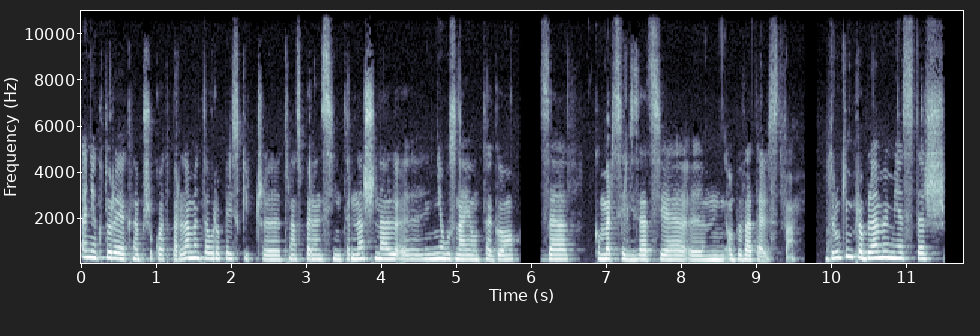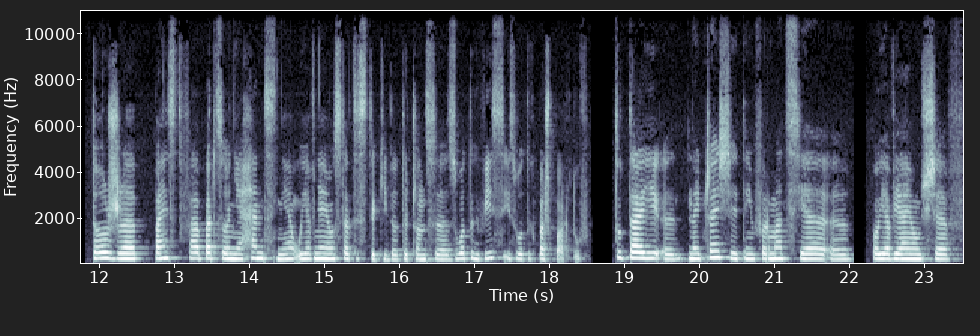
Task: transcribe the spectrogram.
a niektóre, jak na przykład Parlament Europejski czy Transparency International, y, nie uznają tego za komercjalizację obywatelstwa. Drugim problemem jest też to, że państwa bardzo niechętnie ujawniają statystyki dotyczące złotych wiz i złotych paszportów. Tutaj y, najczęściej te informacje y, pojawiają się w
